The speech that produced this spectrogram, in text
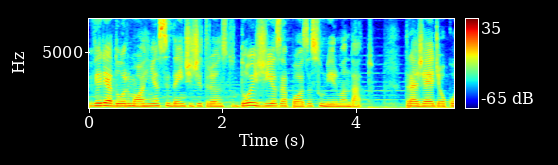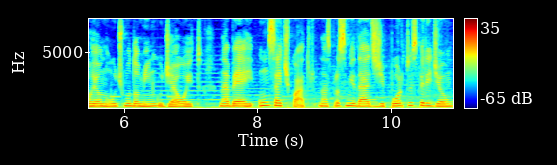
Vereador morre em acidente de trânsito dois dias após assumir mandato. Tragédia ocorreu no último domingo, dia 8, na BR-174, nas proximidades de Porto Esperidião,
